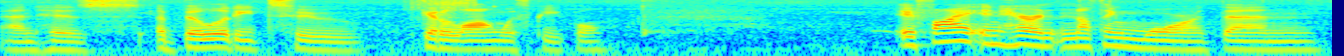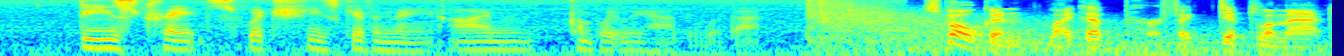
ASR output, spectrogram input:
and his ability to get along with people. If I inherit nothing more than these traits which he's given me. I'm completely happy with that. Spoken like a perfect diplomat.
